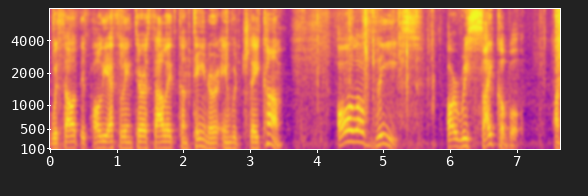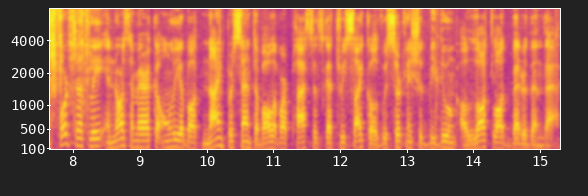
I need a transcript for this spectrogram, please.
without the polyethylene terephthalate container in which they come. All of these are recyclable. Unfortunately, in North America, only about 9% of all of our plastics gets recycled. We certainly should be doing a lot, lot better than that.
